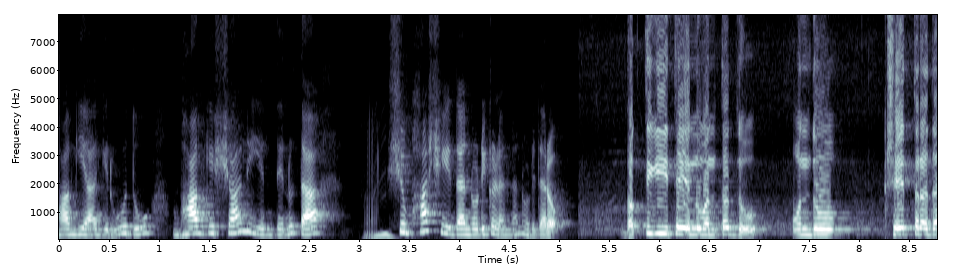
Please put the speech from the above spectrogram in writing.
ಭಾಗಿಯಾಗಿರುವುದು ಭಾಗ್ಯಶಾಲಿ ಎಂದೆನ್ನುತ್ತಾ ಶುಭಾಶಯದ ನುಡಿಗಳನ್ನು ನುಡಿದರು. ಭಕ್ತಿಗೀತೆ ಎನ್ನುವಂಥದ್ದು ಒಂದು ಕ್ಷೇತ್ರದ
